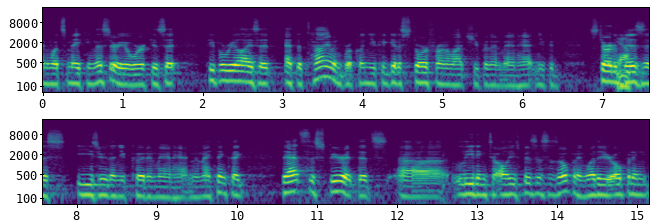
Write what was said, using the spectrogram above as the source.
and what's making this area work is that people realize that at the time in Brooklyn, you could get a storefront a lot cheaper than Manhattan. You could start a Yeah. business easier than you could in Manhattan. And I think that that's the spirit that's uh, leading to all these businesses opening, whether you're opening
